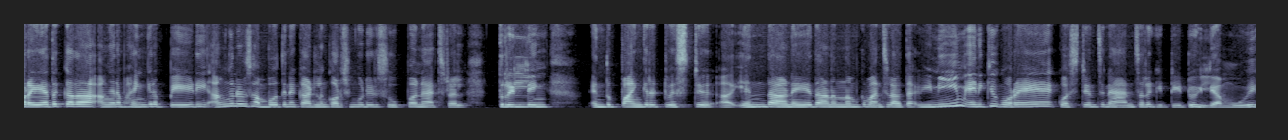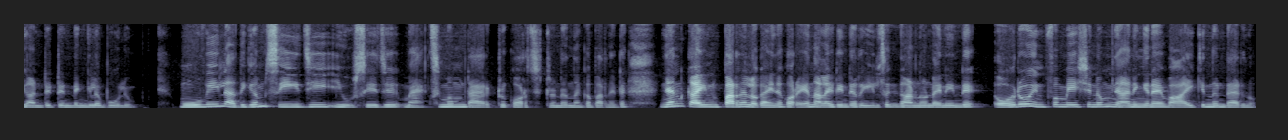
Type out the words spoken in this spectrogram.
പ്രേതകഥ അങ്ങനെ ഭയങ്കര പേടി അങ്ങനെ ഒരു സംഭവത്തിനെക്കാട്ടിലും കുറച്ചും കൂടി ഒരു സൂപ്പർ നാച്ചുറൽ ത്രില്ലിങ് എന്തോ ഭയങ്കര ട്വിസ്റ്റ് എന്താണ് ഏതാണെന്ന് നമുക്ക് മനസ്സിലാവാത്ത ഇനിയും എനിക്ക് കുറേ ക്വസ്റ്റ്യൻസിന് ആൻസർ കിട്ടിയിട്ടും ഇല്ല. മൂവി കണ്ടിട്ടുണ്ടെങ്കിൽ പോലും. മൂവിയിലധികം C G usage maximum director കുറച്ചിട്ടുണ്ടെന്നൊക്കെ പറഞ്ഞിട്ട് ഞാൻ കഴിഞ്ഞ പറഞ്ഞല്ലോ കഴിഞ്ഞ കുറേ നാളായിട്ട് എന്റെ റീൽസൊക്കെ കാണുന്നുണ്ട് എന്റെ ഓരോ ഇൻഫർമേഷനും ഞാനിങ്ങനെ വായിക്കുന്നുണ്ടായിരുന്നു.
